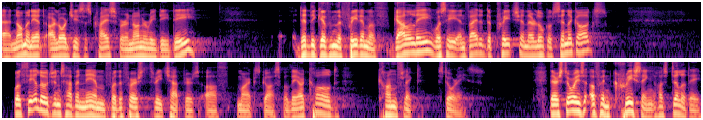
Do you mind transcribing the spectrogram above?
uh, nominate our Lord Jesus Christ for an honorary DD? Did they give him the freedom of Galilee? Was he invited to preach in their local synagogues? Well, theologians have a name for the first three chapters of Mark's Gospel. They are called conflict stories. They're stories of increasing hostility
